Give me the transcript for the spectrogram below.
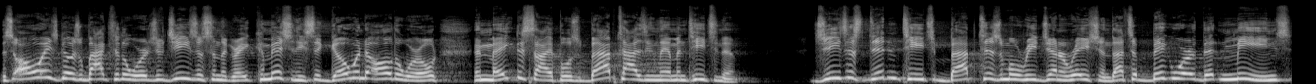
this always goes back to the words of Jesus in the Great Commission. He said, Go into all the world and make disciples, baptizing them and teaching them. Jesus didn't teach baptismal regeneration. That's a big word that means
